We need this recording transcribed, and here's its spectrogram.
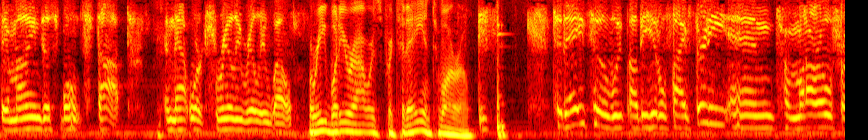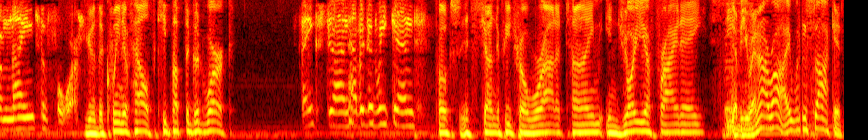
their mind just won't stop and that works really really well Marie, what are your hours for today and tomorrow? today till i'll be here till 5.30 and tomorrow from 9 to 4 You're the Queen of Health. Keep up the good work. thanks john have a good weekend Folks, it's John DePetro. We're out of time. Enjoy your Friday. WNRI Woonsocket,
